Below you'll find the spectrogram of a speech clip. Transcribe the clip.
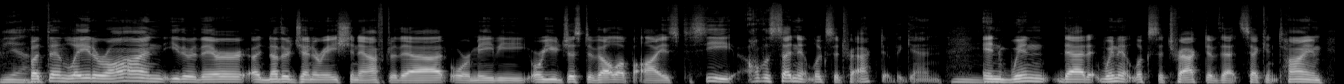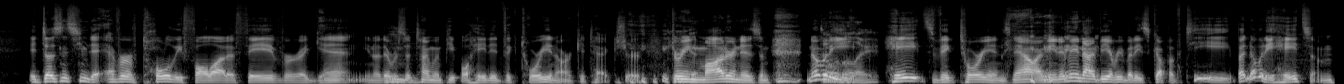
Yeah. But then later on either there another generation after that or maybe or you just develop eyes to see all of a sudden it looks attractive again. Mm. and when that when it looks attractive that second time it doesn't seem to ever totally fall out of favor again. You know, there was mm. a hmm. time when people hated Victorian architecture during modernism. Nobody totally. hates Victorians now. I mean, it may not be everybody's cup of tea, but nobody hates them.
